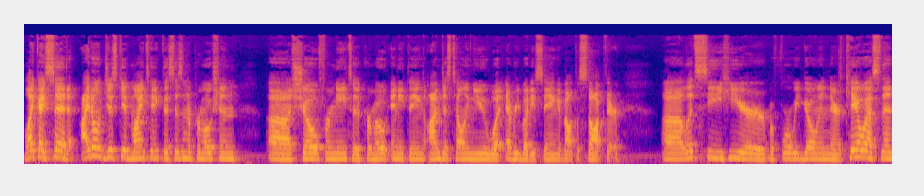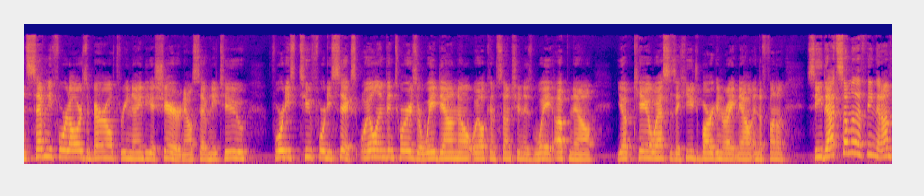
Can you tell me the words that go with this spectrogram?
like I said, I don't just give my take. This isn't a promotion uh, show for me to promote anything. I'm just telling you what everybody's saying about the stock there. Uh, let's see here before we go in there. KOS then $74 a barrel, 390 a share. Now 72, 42, 46. Oil inventories are way down now. Oil consumption is way up now. Yep, KOS is a huge bargain right now in the funnel. See, that's some of the thing that I'm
